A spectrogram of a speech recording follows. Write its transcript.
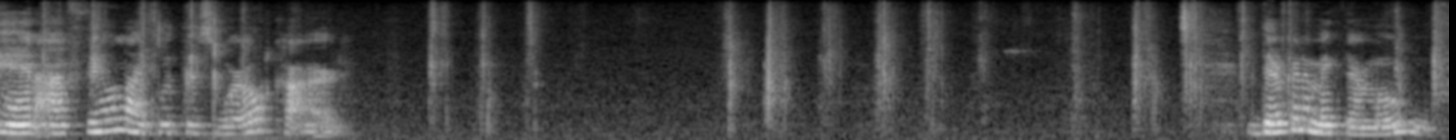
And I feel like with this world card, they're going to make their move.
